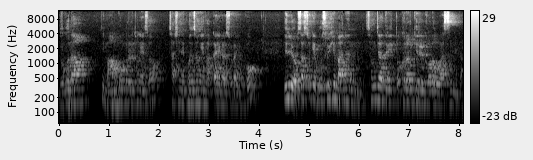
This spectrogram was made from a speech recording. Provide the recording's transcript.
누구나 이 마음 공부를 통해서 자신의 본성에 가까이 갈 수가 있고 인류 역사 속에 무수히 많은 성자들이 또 그런 길을 걸어왔습니다.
